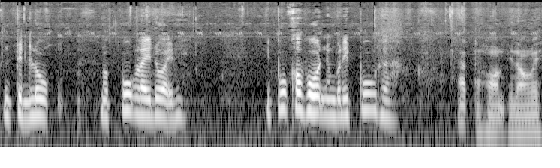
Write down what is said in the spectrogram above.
มันเป็นโรคมาปลูกอะไรด้วยไหม อีปลูกข้าวโพดยังบริปลูกเถอะฮัดแต่หอนพี่น้องเลย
